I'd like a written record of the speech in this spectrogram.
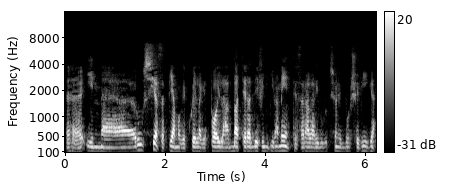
eh, in eh, Russia, sappiamo che quella che poi la abbatterà definitivamente sarà la rivoluzione bolscevica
